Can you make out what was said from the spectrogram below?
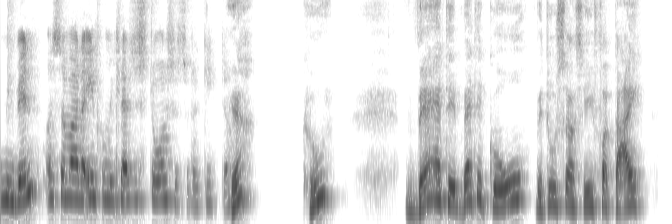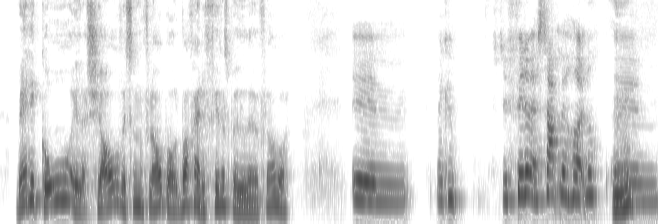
min ven, og så var der en fra min klasses storesøster, der gik der. Ja, cool. Hvad er, det, hvad er det gode, vil du så sige, for dig? Hvad er det gode eller sjove ved sådan en floorball? Hvorfor er det fedt at spille uh, floorball? Øhm, man kan, det er fedt at være sammen med holdet. Mm. Øhm,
